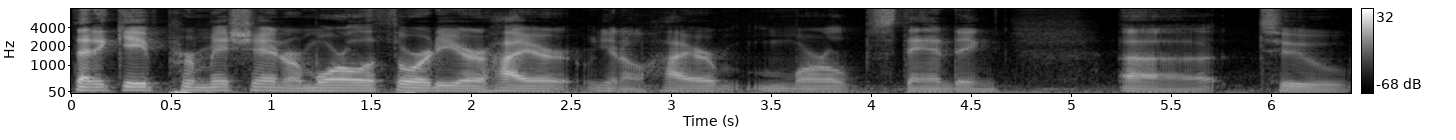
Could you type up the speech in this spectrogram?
that it gave permission or moral authority or higher you know higher moral standing uh, to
